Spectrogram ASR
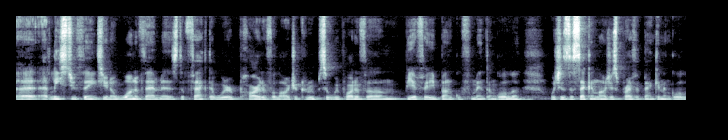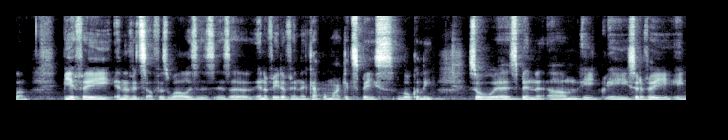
uh, at least two things. You know, one of them is the fact that we're part of a larger group. So we're part of um, BFA, Banco Fomento Angola, which is the second largest private bank in Angola. BFA, in of itself as well, is is, is a innovative in the capital market space locally. So it's been um, a, a sort of a, a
